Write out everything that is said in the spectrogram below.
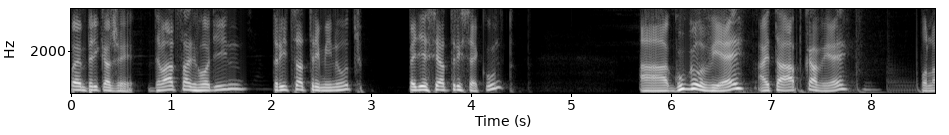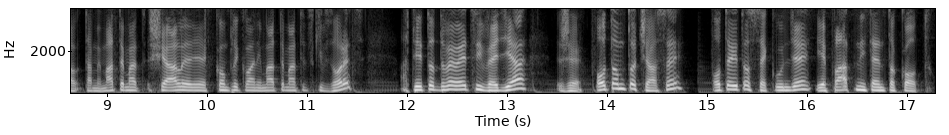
poviem príklad, že je 20 hodín, 33 minút, 53 sekúnd a Google vie, aj tá apka vie, podľa, tam je matemat- šialene komplikovaný matematický vzorec a tieto dve veci vedia, že o tomto čase, o tejto sekunde je platný tento kód.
